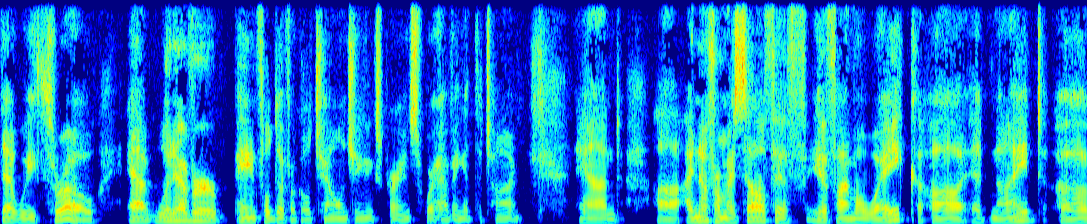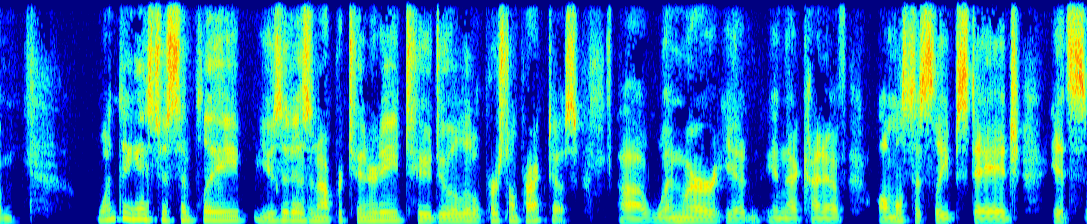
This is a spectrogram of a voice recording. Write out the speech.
that we throw at whatever painful, difficult, challenging experience we're having at the time. And uh, I know for myself, if if I'm awake uh, at night, um, one thing is to simply use it as an opportunity to do a little personal practice. Uh, when we're in in that kind of almost asleep stage, it's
